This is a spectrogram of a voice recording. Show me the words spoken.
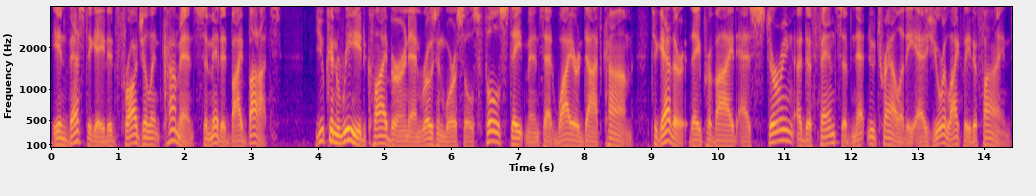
investigated fraudulent comments submitted by bots. You can read Clyburn and Rosenworcel's full statements at Wired.com. Together, they provide as stirring a defense of net neutrality as you're likely to find.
